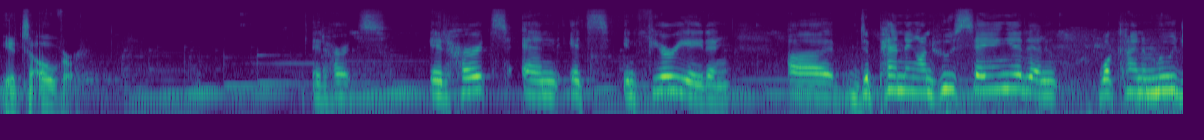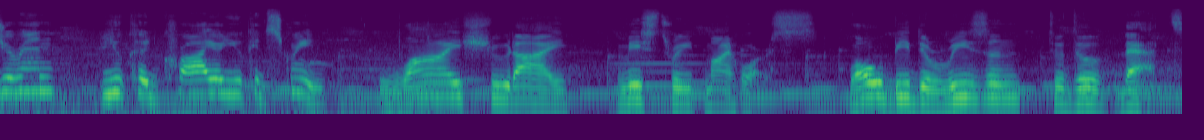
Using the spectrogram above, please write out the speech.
It's over. It hurts. It hurts and it's infuriating. Uh, depending on who's saying it and what kind of mood you're in, you could cry or you could scream. Why should I mistreat my horse? What would be the reason to do that?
